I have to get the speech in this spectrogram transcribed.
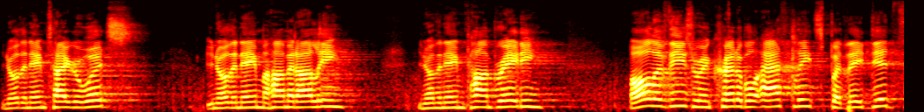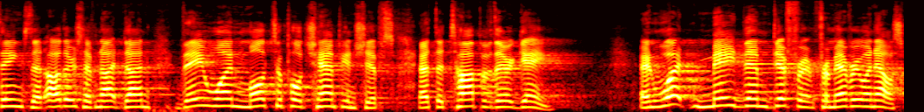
You know the name Tiger Woods? You know the name Muhammad Ali? You know the name Tom Brady? All of these were incredible athletes, but they did things that others have not done. They won multiple championships at the top of their game. And what made them different from everyone else?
